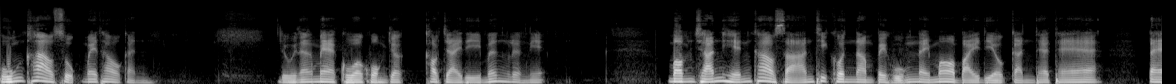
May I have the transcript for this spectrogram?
หุงข้าวสุกไม่เท่ากัน ดูนะแม่ครัวคงจะเข้าใจดีเมื่งเรื่องนี้หม่อมฉันเห็นข้าวสารที่คนนำไปหุงในหม้อใบเดียวกันแท้ๆ แต่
